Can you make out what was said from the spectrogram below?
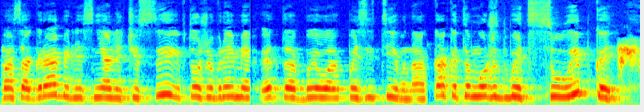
вас ограбили, сняли часы, и в то же время это было позитивно. Как это может быть с улыбкой?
